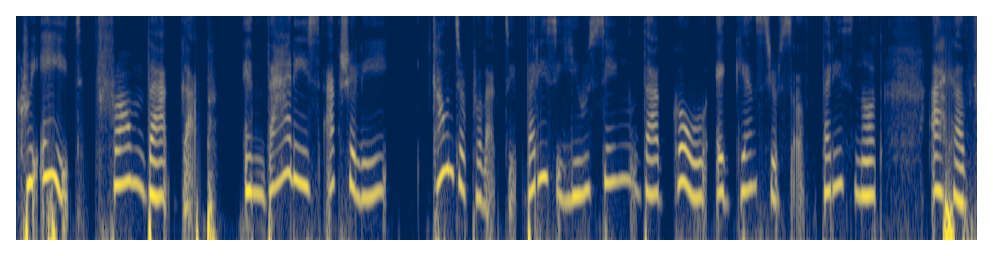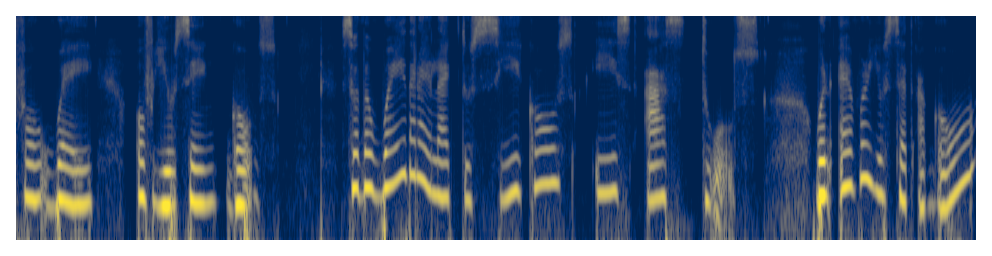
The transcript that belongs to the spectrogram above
create from that gap. And that is actually counterproductive. That is using that goal against yourself. That is not a helpful way of using goals. So, the way that I like to see goals is as tools. Whenever you set a goal,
